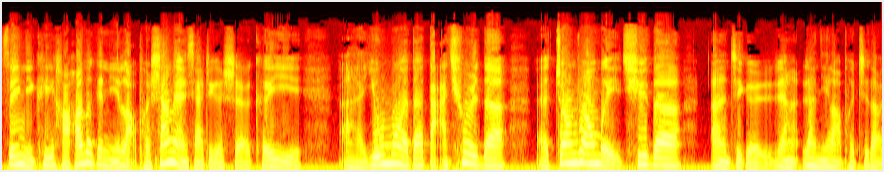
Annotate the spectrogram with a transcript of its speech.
所以你可以好好的跟你老婆商量一下这个事儿，可以啊、幽默的、打趣儿的，呃，装装委屈的，啊、这个让让你老婆知道，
